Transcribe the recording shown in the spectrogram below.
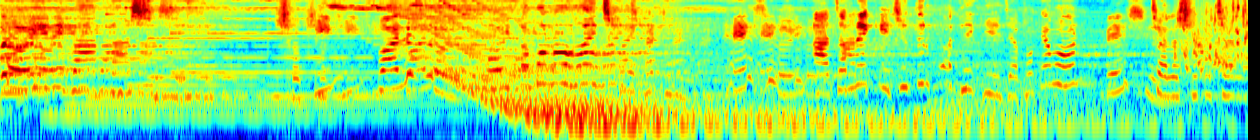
বলো বাতাসে। সখী বলো। ওই তো মনে হয় ছয় ঘাটি আজ আমরা কিছু দূর পথে গিয়ে যাব কেমন? বেশ। চলো সখী চলো।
